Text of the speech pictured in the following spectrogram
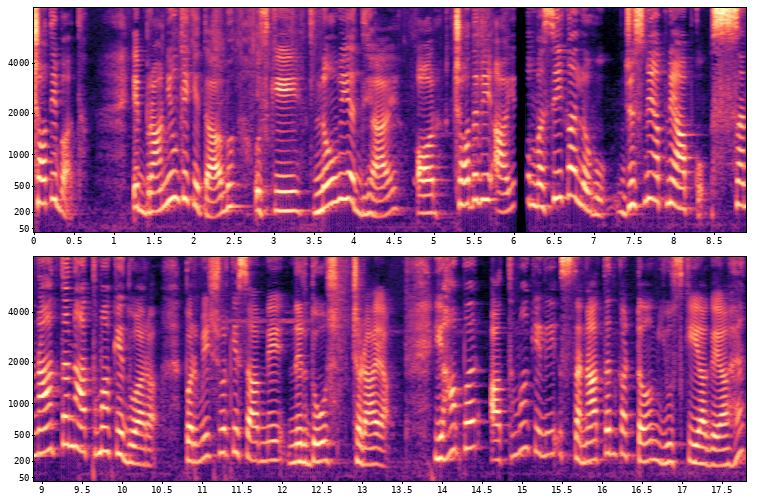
चौथी बात, इब्रानियों की किताब, उसकी नौवीं अध्याय और चौदहवीं आयत तो मसीह का लहू, जिसने अपने आप को सनातन आत्मा के द्वारा परमेश्वर के सामने निर्दोष चढ़ाया। यहाँ पर आत्मा के लिए सनातन का टर्म यूज़ किया गया है।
